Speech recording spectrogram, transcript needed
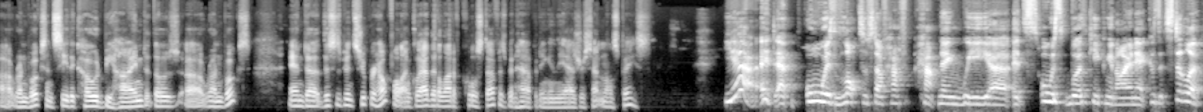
uh, run books and see the code behind those uh, run books. And uh, this has been super helpful. I'm glad that a lot of cool stuff has been happening in the Azure Sentinel space. Yeah, it, uh, always lots of stuff ha happening. We uh, it's always worth keeping an eye on it because it's still a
